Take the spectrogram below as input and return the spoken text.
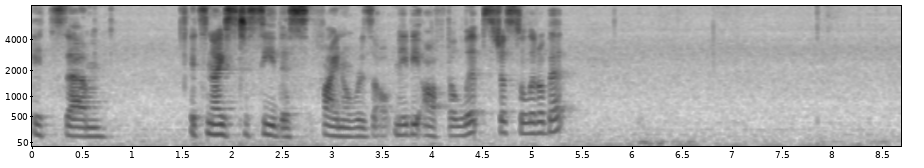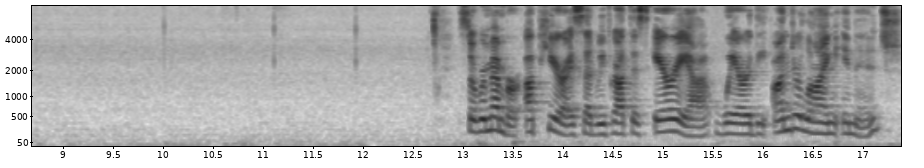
it's, um, it's nice to see this final result. Maybe off the lips just a little bit. So remember, up here I said we've got this area where the underlying image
